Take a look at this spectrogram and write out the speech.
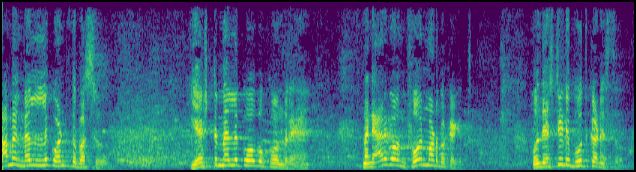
ಆಮೇಲೆ ಮೆಲ್ಲಕ್ಕೆ ಹೊಂಟಿತು ಬಸ್ಸು. ಎಷ್ಟು ಮೆಲ್ಲಕ್ಕೆ ಹೋಗ್ಬೇಕು ಅಂದರೆ, ನಾನು ಯಾರಿಗೋ ಒಂದು ಫೋನ್ ಮಾಡಬೇಕಾಗಿತ್ತು. ಒಂದು ಎಸ್ ಟಿ ಡಿ ಬೂತ್ ಕಾಣಿಸ್ತು.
